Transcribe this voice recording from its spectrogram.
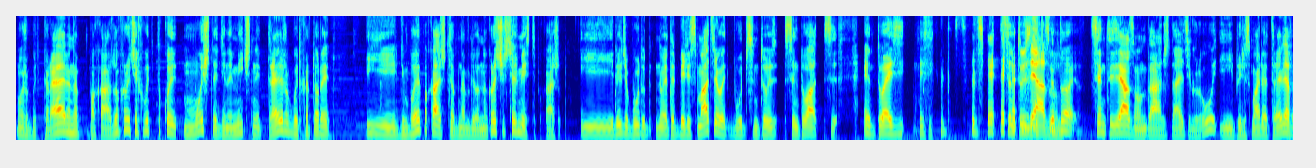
может быть, Кравина покажут. Ну, короче, какой-то такой мощный, динамичный трейлер будет, который и геймплей покажет обновленный. Ну, короче, все вместе покажут. И люди будут, ну, это пересматривать, будут с, энтузи- с энтуа- с энтуази- С энтузиазмом. С энту- С энтузиазмом, да, ждать игру и пересматривать трейлер,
